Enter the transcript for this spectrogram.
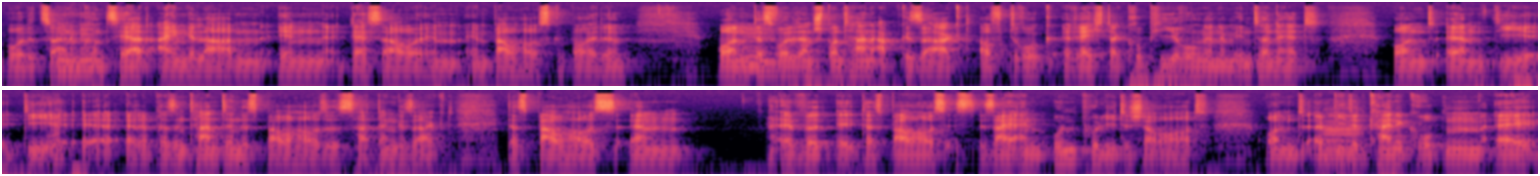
wurde zu einem mhm. Konzert eingeladen in Dessau im, im Bauhausgebäude. Und mhm. das wurde dann spontan abgesagt auf Druck rechter Gruppierungen im Internet. Und ähm, die, die äh, Repräsentantin des Bauhauses hat dann gesagt, das Bauhaus, ähm, äh, wird, äh, das Bauhaus ist, sei ein unpolitischer Ort und äh, ah. bietet keine Gruppen, äh,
